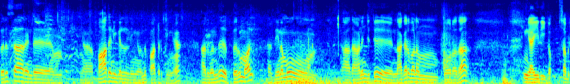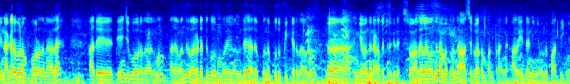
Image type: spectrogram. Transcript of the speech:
பெருசாக ரெண்டு பாதணிகள் நீங்கள் வந்து பார்த்துருப்பீங்க. அது வந்து பெருமாள் தினமும் அதை அணிஞ்சிட்டு நகர்வலம் போகிறதா இங்கே ஐதீகம். ஸோ அப்படி நகர்வலம் போகிறதுனால அது தேஞ்சு போகிறதாகவும் அதை வந்து வருடத்துக்கு ஒரு முறை வந்து அதை வந்து புதுப்பிக்கிறதாகவும் இங்கே வந்து நடந்துகிட்ருக்குது. ஸோ அதில் வந்து நமக்கு வந்து ஆசீர்வாதம் பண்ணுறாங்க அதை தான் நீங்கள் வந்து பார்த்தீங்க.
